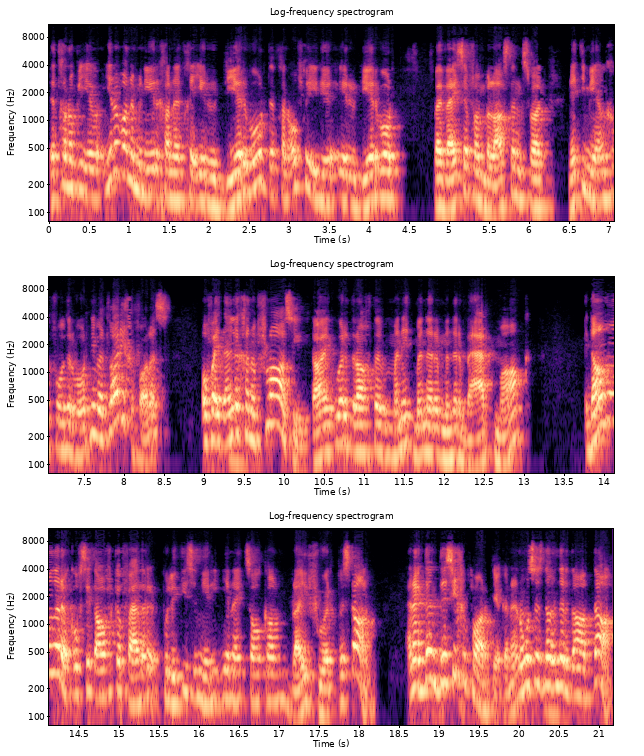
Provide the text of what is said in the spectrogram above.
Dit gaan op 'n een of ander manier gaan dit geërodeer word. Dit gaan of geërodeer word by wyse van belastings wat net nie meer ingevorder word nie wat laat die geval is of uiteindelik gaan inflasie daai oordragte maar net minder en minder werd maak En dan wonder ek of Suid-Afrika verder polities in hierdie eenheid sal kan bly voortbestaan. En ek dink dis die gevaarteken. En ons is nou inderdaad daar.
